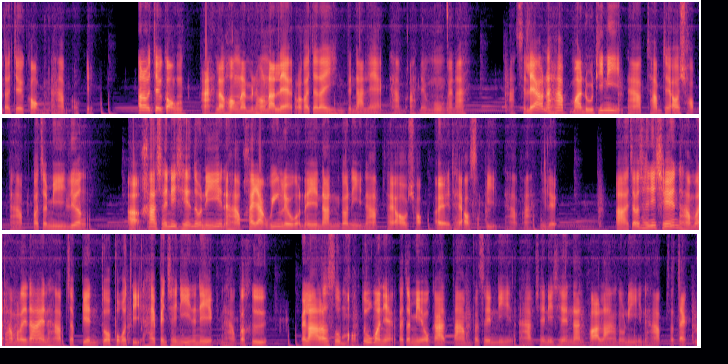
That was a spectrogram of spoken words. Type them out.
แล้วเจอกล่องนะครับโอเค ถ้าเราเจอกล่องอะแล้วห้องนั้นเป็นห้องด่านแรกเราก็จะได้หินเป็นด่านแรกนะครับอะเดี๋ยวงงกันนะอะเสร็จแล้วนะครับมาดูที่นี่นะครับทำไทอลช็อปนะครับก็จะมีเรื่องอ่าค่าใช้นิเชนตัวนี้นะครับใครอยากวิ่งเร็วในนั้นก็นี่นะครับไทออช็อปเอ่อไทออสปีดนะครับอะนี่เลย เจ้าช i นี่เชนถามว่าทำอะไรได้นะครับ จะเปลี่ยนตัวปกติให้เป็นช i นี่นั่นเองนะครับ ก็คือเวลาเราสุ่มออกตู้มาเนี่ย ก็จะมีโอกาสตามเปอร์เซ็นต์นี่นะครับช i นี่เชนด้านขวาล่างตรงนี้นะครับ สแต็กร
